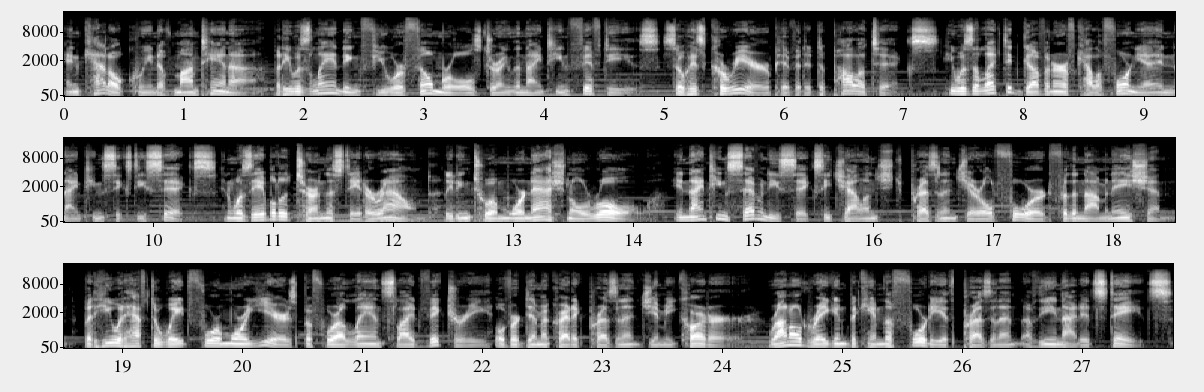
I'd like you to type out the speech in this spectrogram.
and Cattle Queen of Montana, but he was landing fewer film roles during the 1950s, so his career pivoted to politics. He was elected governor of California in 1966 and was able to turn the state around, leading to a more national role. In 1976, he challenged President Gerald Ford for the nomination, but he would have to wait four more years before a landslide victory over Democratic President Jimmy Carter. Ronald Reagan became the 40th President of the United States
